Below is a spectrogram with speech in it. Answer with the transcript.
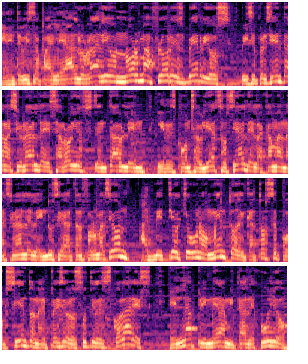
En entrevista para el Lealdo Radio, Norma Flores Berrios, vicepresidenta nacional de Desarrollo Sustentable y Responsabilidad Social de la Cámara Nacional de la Industria de la Transformación, advirtió que hubo un aumento del 14% en el precio de los útiles escolares en la primera mitad de julio.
